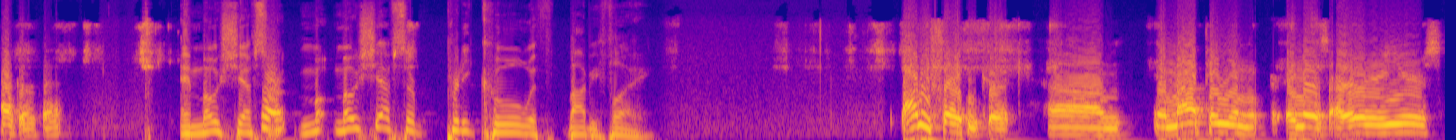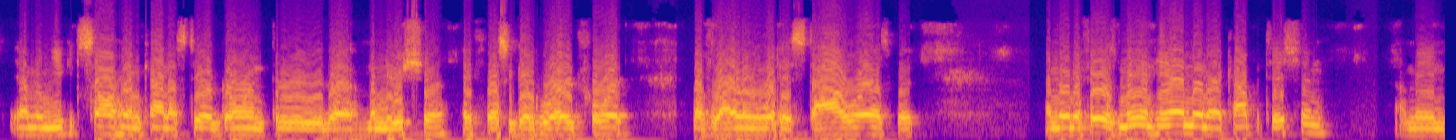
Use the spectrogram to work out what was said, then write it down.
I'll go with that. and most chefs are mo- most chefs are pretty cool with bobby flay Bobby Flay can cook. Um, in my opinion, in his earlier years, I mean, you saw him kind of still going through the minutia, if that's a good word for it, of learning what his style was. But I mean, if it was me and him in a competition, I mean,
